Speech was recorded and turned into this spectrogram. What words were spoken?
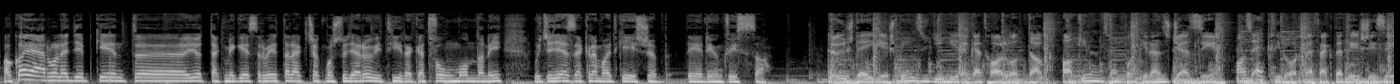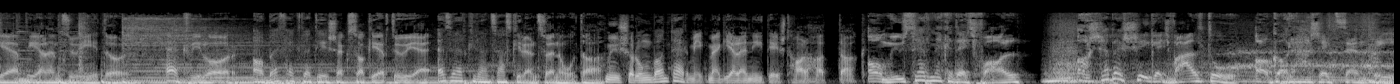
A kajáról egyébként jöttek még észrevételek, csak most ugye rövid híreket fogunk mondani, úgyhogy ezekre majd később térjünk vissza. Tőzsdei és pénzügyi híreket hallottak a 90.9 jazz az Equilor befektetési ZRT elemzőjétől. Equilor, a befektetések szakértője 1990 óta. Műsorunkban termék megjelenítést hallhattak. A műszer neked egy fal? A sebesség egy váltó? A garázs egy szentély?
